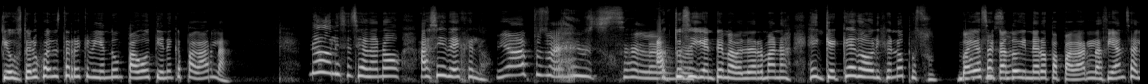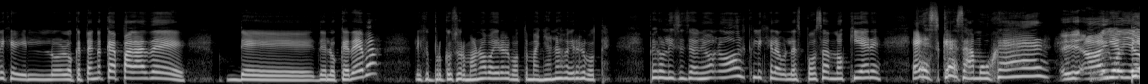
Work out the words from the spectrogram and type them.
Que usted el juez le está requiriendo un pago, tiene que pagarla. No, licenciada, no, así déjelo. Ya, pues. la- Acto siguiente me habla la hermana, ¿en qué quedó? Le dije, no, pues vaya pues, sacando dinero para pagar la fianza. Le dije, lo, lo que tenga que pagar de, de, de lo que deba. Le dije, porque su hermano va a ir al bote, mañana va a ir al bote. Pero licenciada, no, no, es que le dije, la, la esposa no quiere. Es que esa mujer. Eh, ay, y güey, a mí eso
